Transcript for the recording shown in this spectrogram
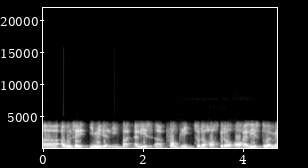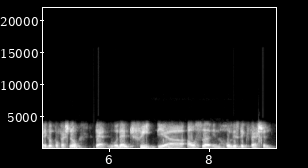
Uh, I wouldn't say immediately, but at least uh, promptly to the hospital or at least to a medical professional that will then treat their ulcer in a holistic fashion.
